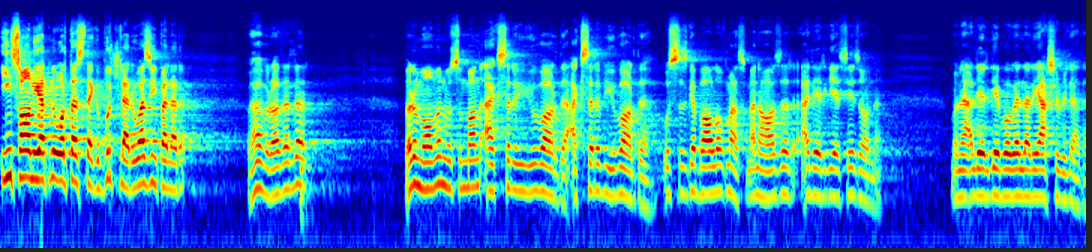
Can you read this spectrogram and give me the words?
insoniyatni o'rtasidagi burchlari vazifalari. Va birodarlar bir mo'min musulmon aksirib yubordi aksirib yubordi. U sizga bog'liq emas. Mana hozir allergiya sezoni. Buni allergiya bo'lganlar yaxshi biladi.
